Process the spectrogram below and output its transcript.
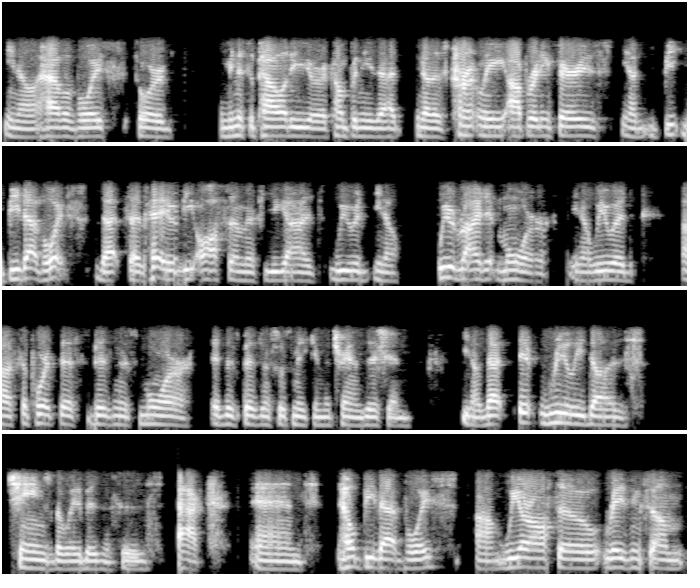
you know, have a voice toward a municipality or a company that, you know, that's currently operating ferries, you know, be, be that voice that says, hey, it would be awesome if you guys, we would, you know, we would ride it more. You know, we would uh, support this business more if this business was making the transition. You know, that it really does change the way businesses act and help be that voice. Um, we are also raising some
